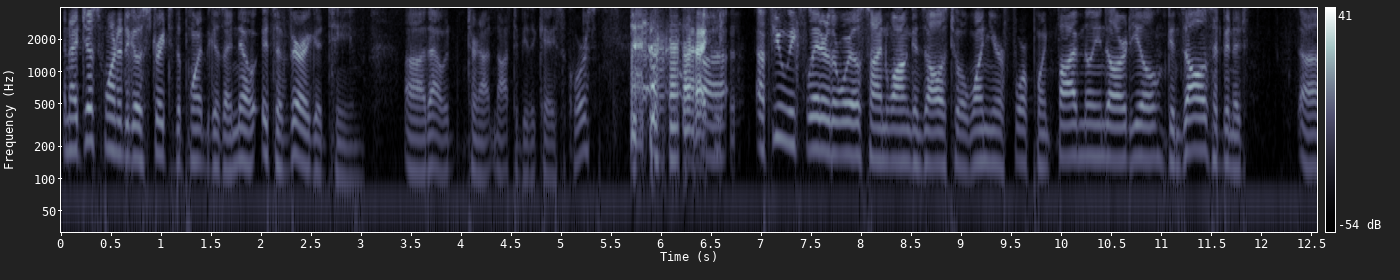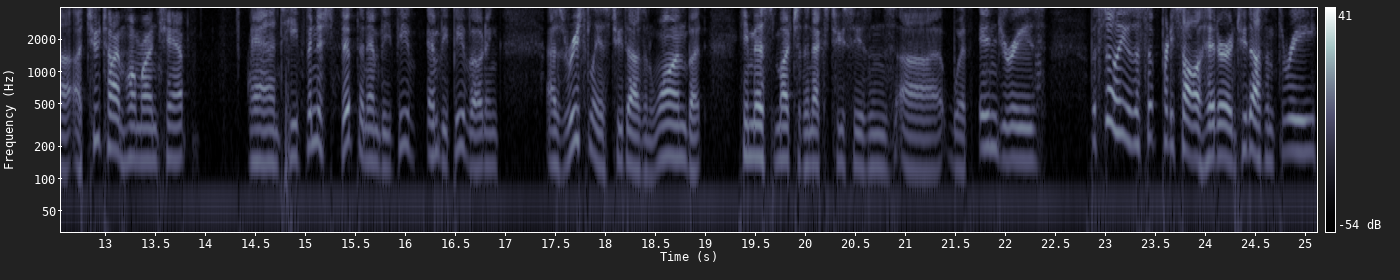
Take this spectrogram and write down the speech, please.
and I just wanted to go straight to the point because I know it's a very good team. Uh, that would turn out not to be the case, of course. Uh, a few weeks later, the Royals signed Juan Gonzalez to a one-year, $4.5 million deal. Gonzalez had been a, uh, a two-time home run champ, and he finished fifth in MVP, MVP voting as recently as 2001, but he missed much of the next two seasons uh, with injuries. But still, he was a pretty solid hitter. In 2003,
